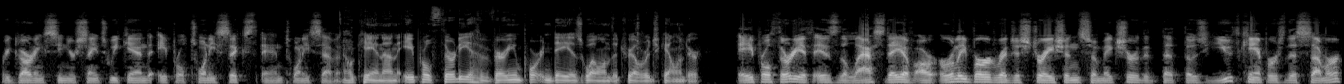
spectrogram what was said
regarding Senior Saints Weekend, April 26th and 27th. Okay, and on April 30th, a very important day as well on the Trail Ridge calendar. April 30th is the last day of our early bird registration, so make sure that, that those youth campers this summer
